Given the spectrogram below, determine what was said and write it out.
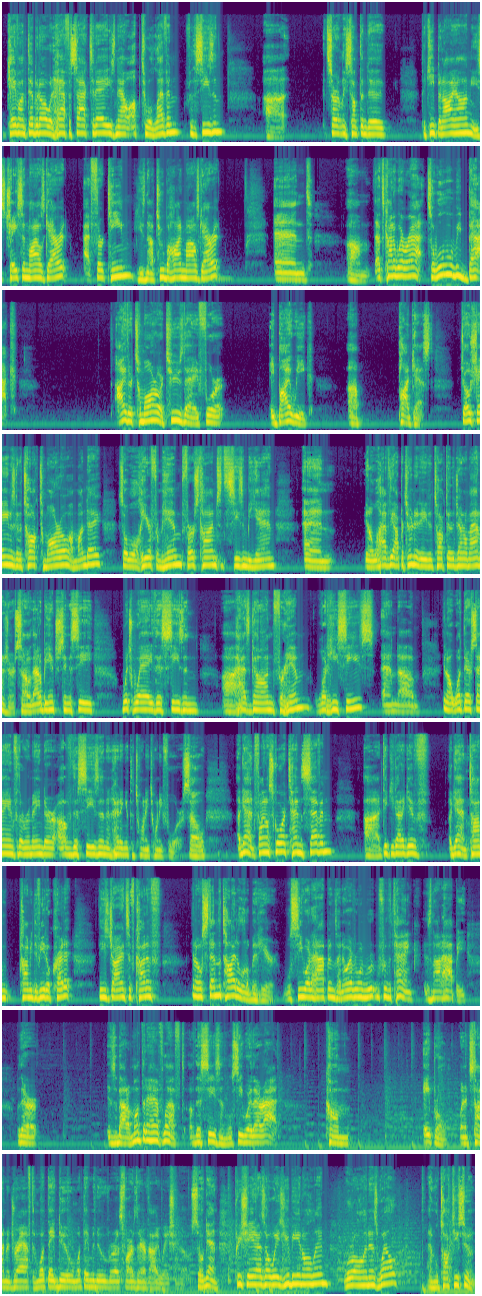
Kayvon Thibodeaux with half a sack today. He's now up to 11 for the season. Uh, it's certainly something to to keep an eye on. He's chasing Myles Garrett at 13. He's now two behind Myles Garrett. And um, that's kind of where we're at. So we'll, we'll be back either tomorrow or Tuesday for a bye week uh, podcast. Joe Schoen is going to talk tomorrow on Monday. So we'll hear from him first time since the season began. And you know, we'll have the opportunity to talk to the general manager. So that'll be interesting to see which way this season uh, has gone for him, what he sees, and, um, you know, what they're saying for the remainder of this season and heading into 2024. So, again, final score 10 7. Uh, I think you got to give, again, Tom Tommy DeVito credit. These Giants have kind of, you know, stemmed the tide a little bit here we'll see what happens. I know everyone rooting for the tank is not happy, but they're about a month and a half left of this season. We'll see where they're at come April when it's time to draft and what they do and what they maneuver as far as their evaluation goes. So, again, appreciate as always you being all in. We're all in as well. And we'll talk to you soon.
